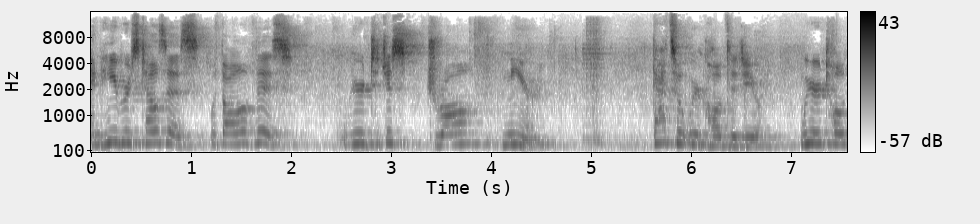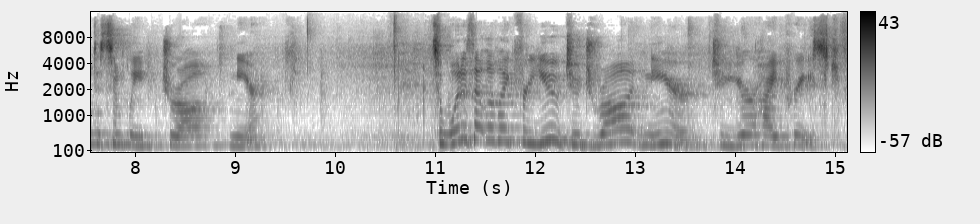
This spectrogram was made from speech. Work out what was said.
And Hebrews tells us with all of this, we're to just draw near. That's what we're called to do. We are told to simply draw near. So, what does that look like for you to draw near to your high priest?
